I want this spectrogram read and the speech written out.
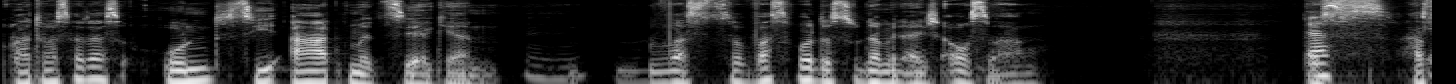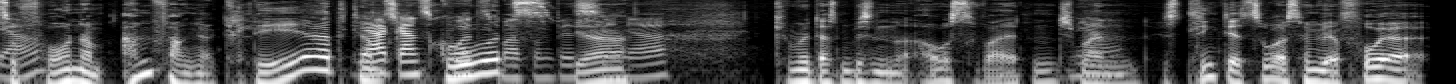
warte, was war das? Und sie atmet sehr gern. Was, was wolltest du damit eigentlich aussagen? Das, hast ja. du vorhin am Anfang erklärt? ja, ganz kurz, mal so ein bisschen, ja. Können wir das ein bisschen ausweiten? Ich Ja. meine, es klingt jetzt so, als wenn wir vorher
